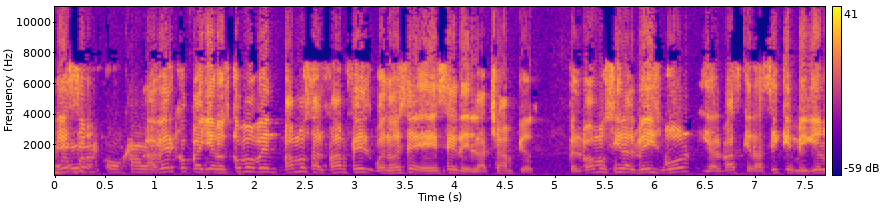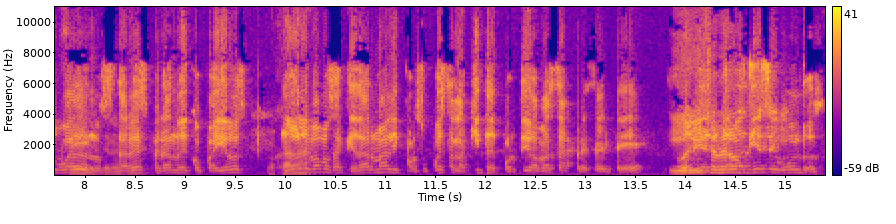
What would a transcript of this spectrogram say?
eso. ojalá. A ver, compañeros, ¿cómo ven? Vamos al FanFest, bueno, ese, ese de la Champions. Pero vamos a ir al béisbol y al básquet. Así que Miguel Guada Sí, nos tenemos estará que- esperando, ¿eh, compañeros? Ojalá. No le vamos a quedar mal y, por supuesto, la Quinta Deportiva va a estar presente, ¿eh? Y Oye, Bien, Chavero. nada más 10 segundos.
